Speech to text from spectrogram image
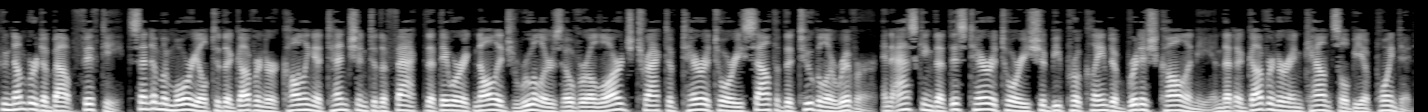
who numbered about 50, sent a memorial to the governor calling attention to the fact that they were acknowledged rulers over a large tract of territory south of the Tugela River, and asking that this territory should be proclaimed a British colony and that a governor and council be appointed.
